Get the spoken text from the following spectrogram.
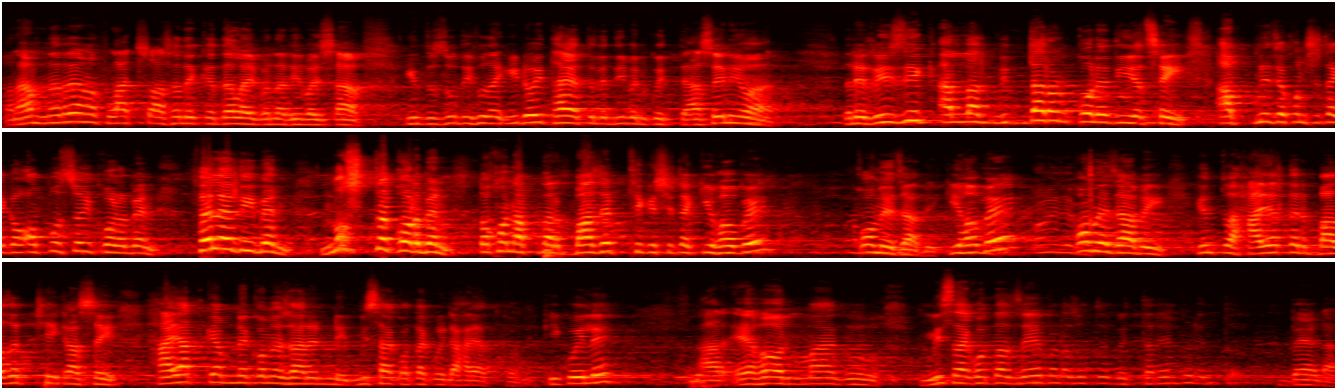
মানে আপনারা আমার ফ্লাক্স আসে দেখে দেলাইবেন না রে ভাই সাহেব। কিন্তু যদি হুদা ইডই থায় তুলে দিবেন কইতে আসেনি আর তাহলে রিজিক আল্লাহ নির্ধারণ করে দিয়েছে। আপনি যখন সেটাকে অপচয় করবেন ফেলে দিবেন নষ্ট করবেন তখন আপনার বাজেট থেকে সেটা কি হবে? কমে যাবে। কি হবে? কমে যাবে। কিন্তু হায়াতের বাজেট ঠিক আছে। হায়াত কেমনে কমে জানেননি? মিশা কথা কইলে হায়াত কমে। কি কইলে? আর এখন মা গো মিছা কথা যে বেটা যত কইতে রে বেড়ে তো। বেড়া,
